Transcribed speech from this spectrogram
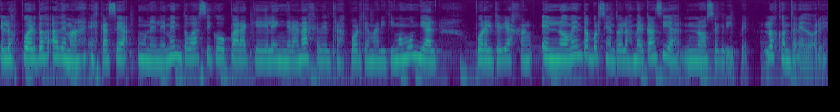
en los puertos, además, escasea un elemento básico para que el engranaje del transporte marítimo mundial, por el que viajan el 90% de las mercancías, no se gripe, los contenedores.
